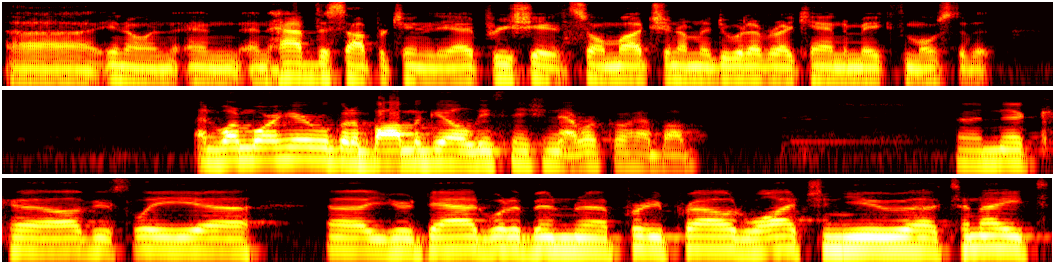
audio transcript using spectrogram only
uh, you know and, and and have this opportunity. I appreciate it so much, and I'm going to do whatever I can to make the most of it. And one more here. We'll go to Bob McGill, Leafs Nation Network. Go ahead, Bob. Uh, Nick, uh, obviously, uh your dad would have been uh, pretty proud watching you uh, tonight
